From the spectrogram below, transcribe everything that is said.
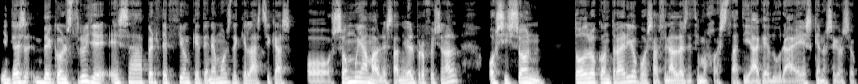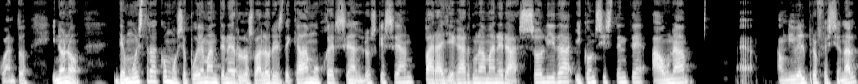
Y entonces deconstruye esa percepción que tenemos de que las chicas o son muy amables a nivel profesional o si son todo lo contrario, pues al final les decimos, esta tía qué dura es, que no sé qué, no sé cuánto. Y no, no, demuestra cómo se puede mantener los valores de cada mujer, sean los que sean, para llegar de una manera sólida y consistente a una eh, a un nivel profesional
